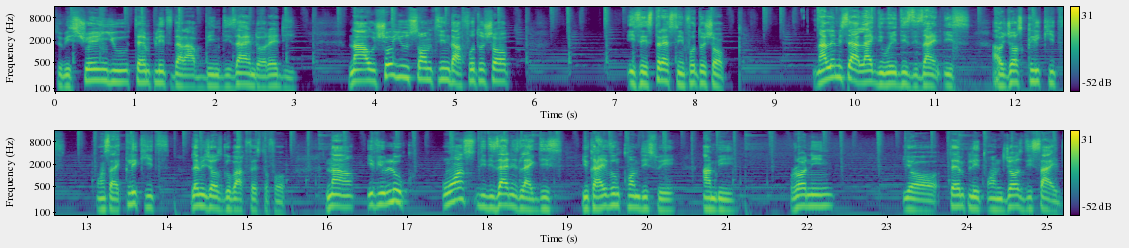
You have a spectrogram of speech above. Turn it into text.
to be showing you templates that have been designed already. Now I will show you something that Photoshop is a stress in Photoshop. Now let me say I like the way this design is. I'll just click it. Once I click it, let me just go back first of all. Now, if you look, once the design is like this, you can even come this way and be running your template on just this side.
